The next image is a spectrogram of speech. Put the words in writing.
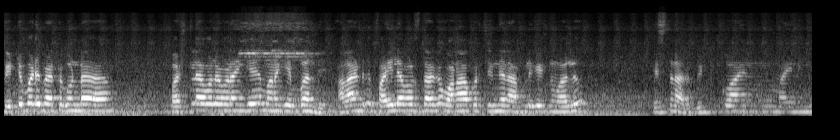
పెట్టుబడి పెట్టకుండా ఫస్ట్ లెవెల్ ఇవ్వడానికి మనకి ఇబ్బంది. అలాంటిది ఫైవ్ లెవెల్స్ దాకా వన్ ఆపర్చునిటీ అనే అప్లికేషన్ వాళ్ళు ఇస్తున్నారు. బిట్ కాయిన్ మైనింగ్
